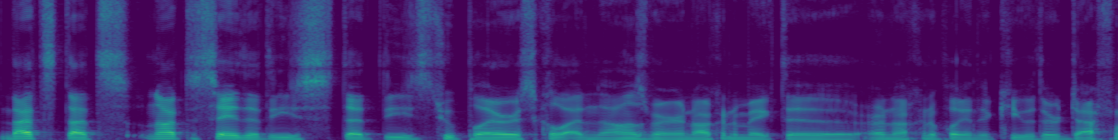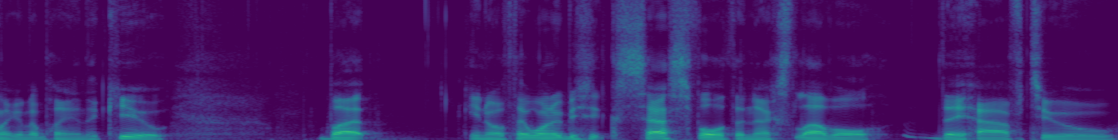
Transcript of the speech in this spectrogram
that's that's not to say that these that these two players, Colette and Ellesmere, are not going to make the are not going to play in the Q. They're definitely going to play in the Q, but you know, if they want to be successful at the next level, they have to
